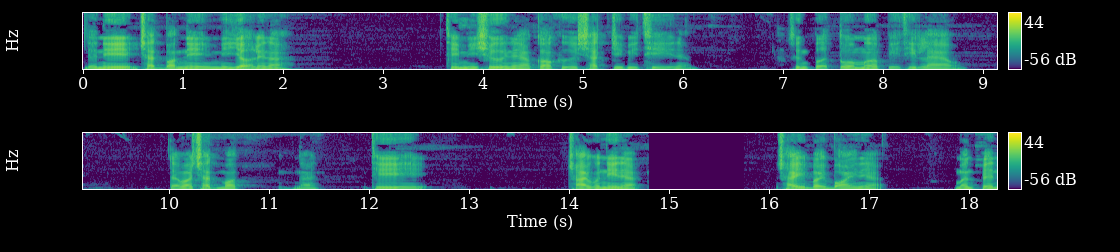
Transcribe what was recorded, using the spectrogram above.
เดี๋ยวนี้แชทบอทนี่มีเยอะเลยนะ ที่มีชื่อเนี่ยก็คือ Chat GPT เนี่ยซึ่งเปิดตัวเมื่อปีที่แล้ว แต่ว่าแชทบอทนะที่ชายคนนี้เนี่ยใช้บ่อยๆเนี่ยมันเป็น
